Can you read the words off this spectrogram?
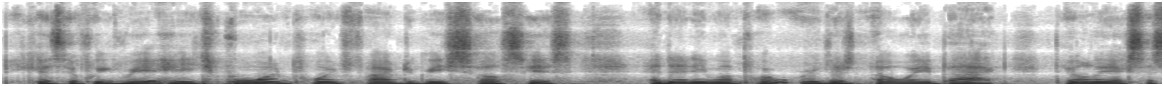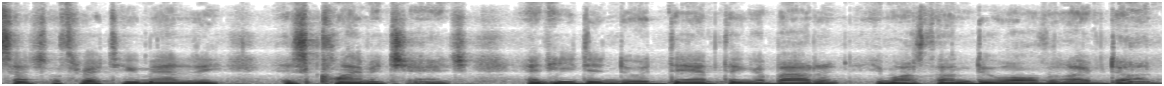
because if we reach 1.5 degrees Celsius at any one point, where there's no way back. The only existential threat to humanity is climate change, and he didn't do a damn thing about it. He wants to undo all that I've done.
